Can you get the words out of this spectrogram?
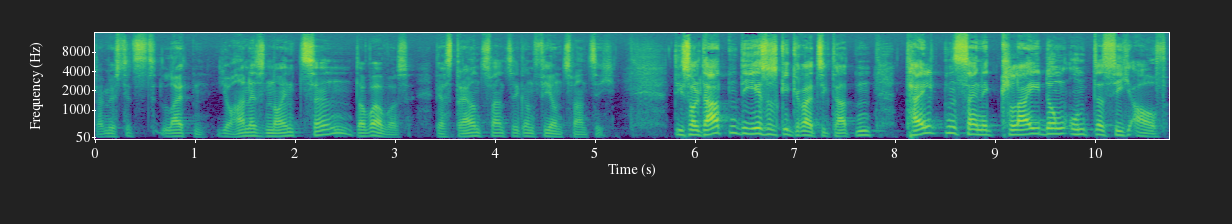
Da müsst ihr jetzt läuten. Johannes 19, da war was. Vers 23 und 24. Die Soldaten, die Jesus gekreuzigt hatten, teilten seine Kleidung unter sich auf.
